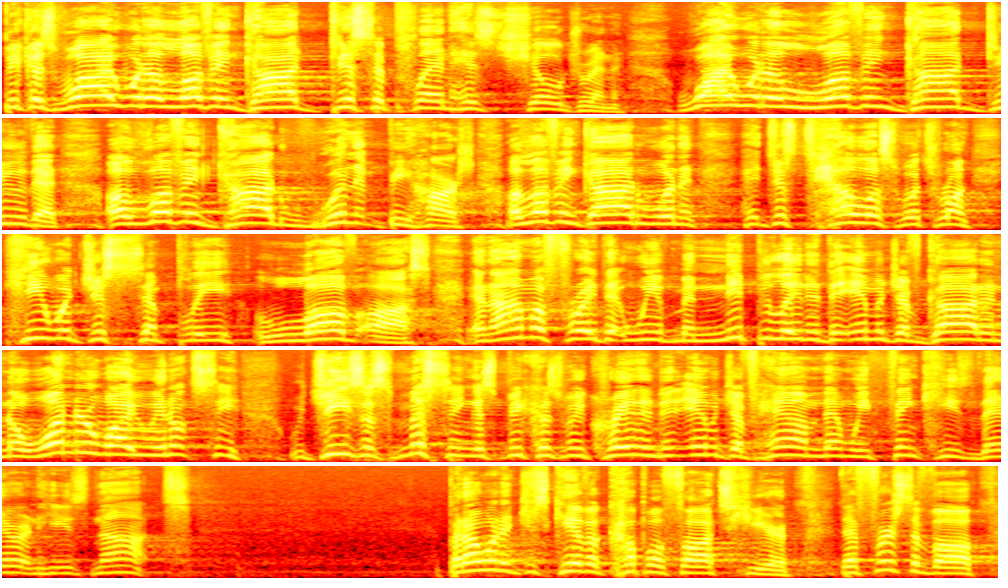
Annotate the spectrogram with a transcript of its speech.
Because why would a loving God discipline his children? Why would a loving God do that? A loving God wouldn't be harsh. A loving God wouldn't just tell us what's wrong. He would just simply love us. And I'm afraid that we have manipulated the image of God, and no wonder why we don't see Jesus missing is because we created an image of him, then we think he's there and he's not. But I want to just give a couple thoughts here. That first of all,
